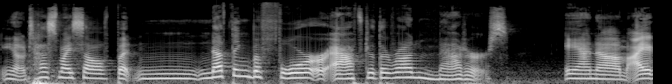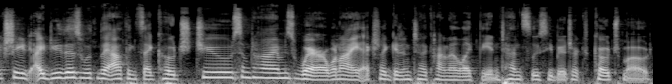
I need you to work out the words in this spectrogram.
you know, test myself, but n- nothing before or after the run matters. And um, I actually I do this with the athletes I coach too sometimes, where when I actually get into kind of like the intense Lucie Beatrix coach mode,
